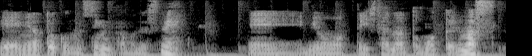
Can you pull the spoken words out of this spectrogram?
えー、港区の進化もですね、えー、見守っていきたいなと思っております。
